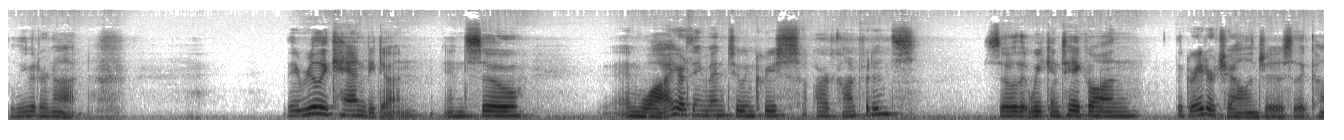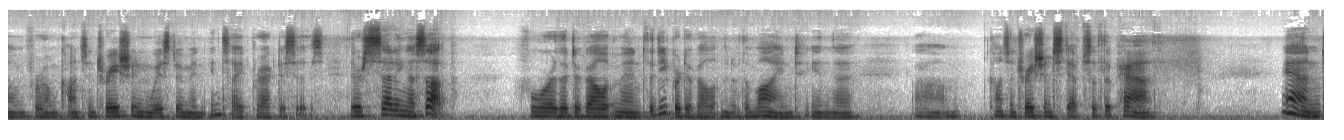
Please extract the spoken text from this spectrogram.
believe it or not. They really can be done. And so, and why are they meant to increase our confidence? so that we can take on the greater challenges that come from concentration, wisdom, and insight practices. They're setting us up for the development, the deeper development of the mind in the um, concentration steps of the path. And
